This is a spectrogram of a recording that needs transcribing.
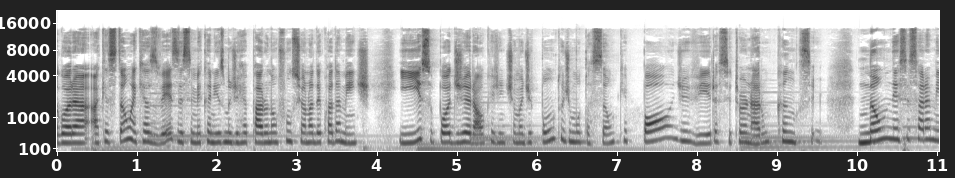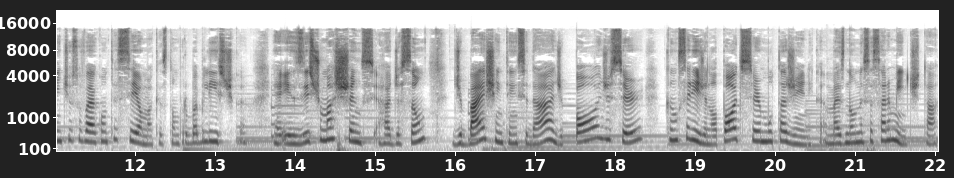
Agora, a questão é que às vezes esse mecanismo de reparo não funciona adequadamente, e isso pode gerar o que a gente chama de ponto de mutação, que pode vir a se tornar um câncer. Não necessariamente isso vai acontecer, é uma questão probabilística. É, existe uma chance, a radiação de baixa intensidade pode ser cancerígena, ela pode ser mutagênica, mas não necessariamente, tá?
